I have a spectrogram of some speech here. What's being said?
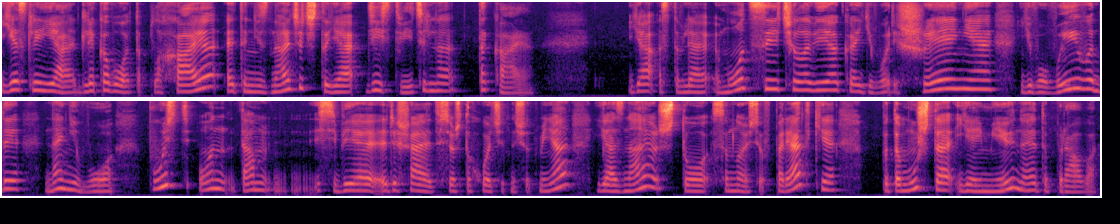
Если я для кого-то плохая, это не значит, что я действительно такая. Я оставляю эмоции человека, его решения, его выводы на него. Пусть он там себе решает все, что хочет насчет меня. Я знаю, что со мной все в порядке, потому что я имею на это право.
